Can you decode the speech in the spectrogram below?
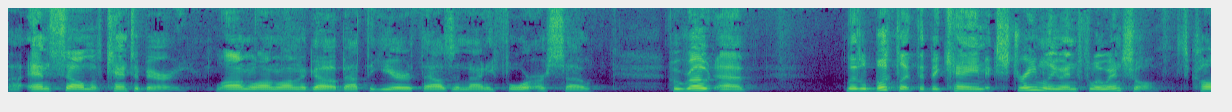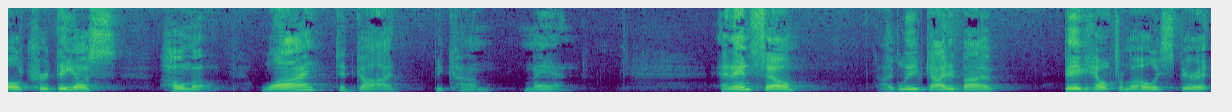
uh, Anselm of Canterbury, long, long, long ago, about the year 1094 or so, who wrote a little booklet that became extremely influential. It's called Cur Deus Homo. Why did God become man? And Anselm, I believe, guided by big help from the Holy Spirit,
